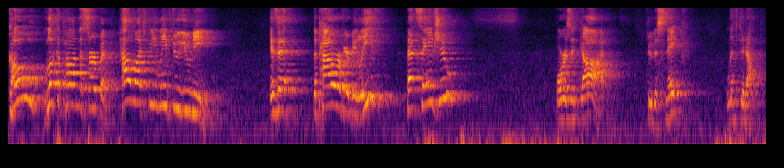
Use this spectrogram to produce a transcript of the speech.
Go look upon the serpent. How much belief do you need? Is it the power of your belief that saves you? Or is it God through the snake lifted up?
